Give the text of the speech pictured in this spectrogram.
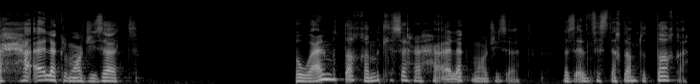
رح يحقق لك المعجزات. هو علم الطاقة مثل السحر رح يحقق لك المعجزات بس أنت استخدمت الطاقة.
